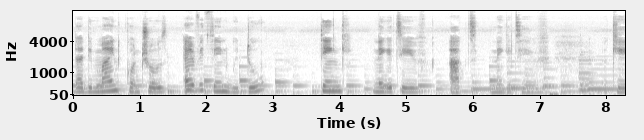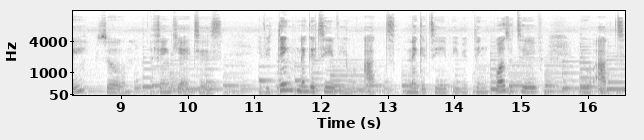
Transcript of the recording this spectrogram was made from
that the mind controls everything we do think negative, act negative. Okay, so I think here it is. If you think negative, you act negative. If you think positive, you act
